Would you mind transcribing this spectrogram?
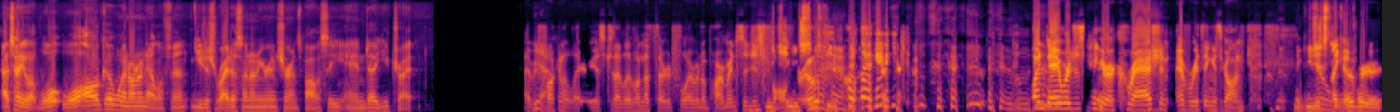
I'll tell you what. We'll we'll all go in on an elephant. You just write us in on your insurance policy, and uh, you try it. That'd be Yeah. fucking hilarious because I live on the third floor of an apartment, so just fall should- through. One day we're just gonna hear a crash and everything is gone. Like you just You're like weird. over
